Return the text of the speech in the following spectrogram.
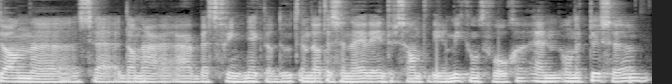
dan, eh, ze, dan haar, haar beste vriend Nick dat doet. En dat is een hele interessante dynamiek om te volgen. En ondertussen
